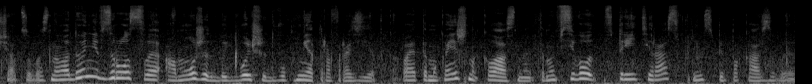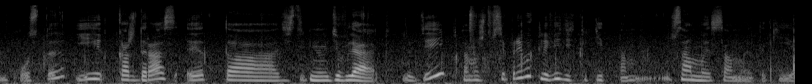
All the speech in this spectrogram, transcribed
помещаться у вас на ладони взрослая, а может быть больше двух метров розетка. Поэтому, конечно, классно. Это мы всего в третий раз, в принципе, показываем посты. И каждый раз это действительно удивляет людей, потому что все привыкли видеть какие-то там самые-самые такие.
